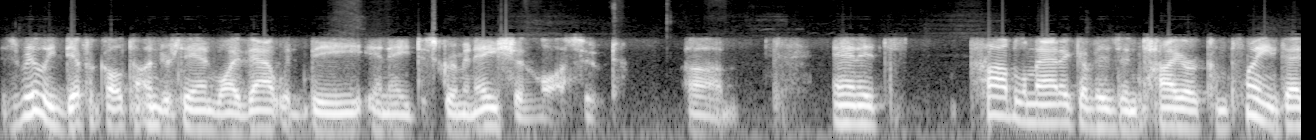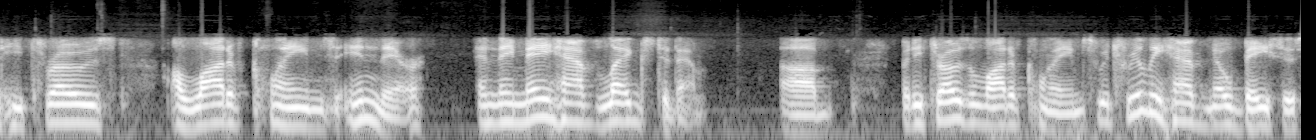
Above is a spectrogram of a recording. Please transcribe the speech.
is really difficult to understand why that would be in a discrimination lawsuit. Um, and it's problematic of his entire complaint that he throws a lot of claims in there, and they may have legs to them. Um, but he throws a lot of claims which really have no basis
